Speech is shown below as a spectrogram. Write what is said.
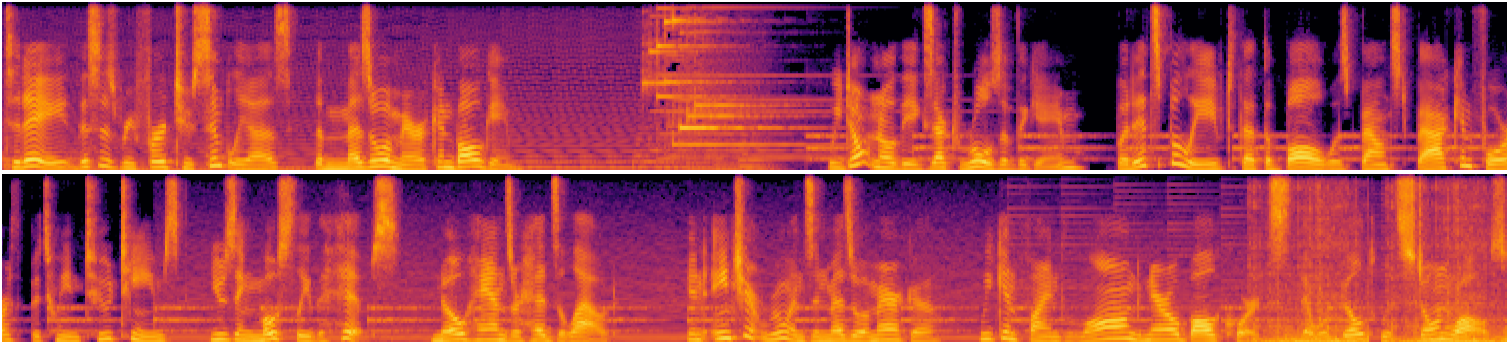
Today, this is referred to simply as the Mesoamerican ball game. We don't know the exact rules of the game, but it's believed that the ball was bounced back and forth between two teams using mostly the hips, no hands or heads allowed. In ancient ruins in Mesoamerica, we can find long, narrow ball courts that were built with stone walls,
